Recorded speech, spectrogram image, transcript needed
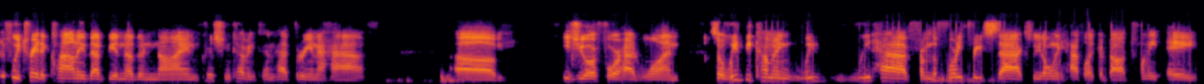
If we traded Clowney, that'd be another nine. Christian Covington had three and a half. Um, Ejiofor had one. So we'd be coming, we'd, we'd have from the 43 sacks, we'd only have like about 28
